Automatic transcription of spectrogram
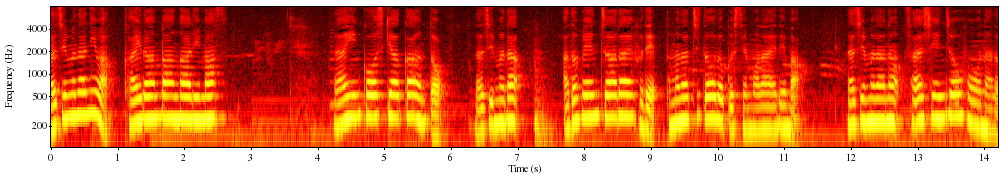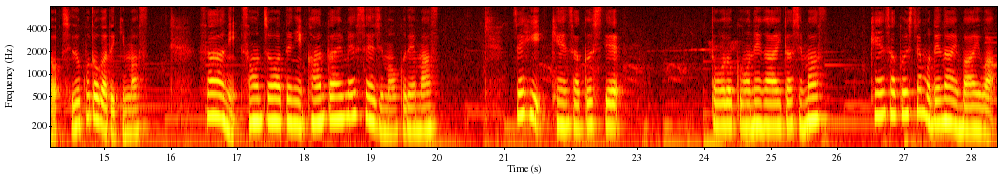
ラジムラには回覧板があります。LINE 公式アカウント、ラジムラアドベンチャーライフで友達登録してもらえれば、ラジムラの最新情報など知ることができます。さらに村長宛てに簡単メッセージも送れます。ぜひ検索して登録お願いいたします。検索しても出ない場合は、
